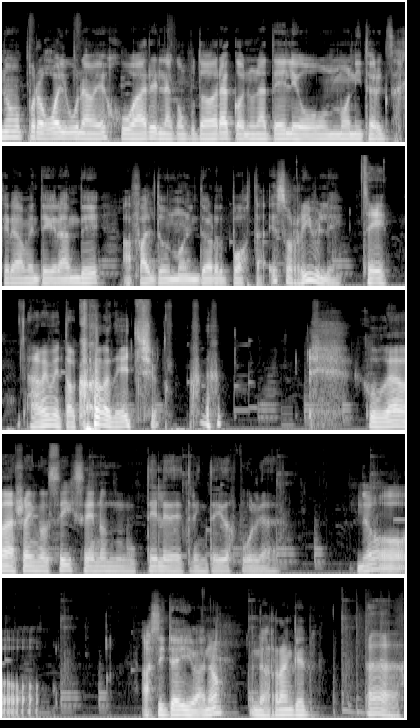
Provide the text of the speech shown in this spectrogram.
no probó alguna vez jugar en la computadora con una tele o un monitor exageradamente grande a falta de un monitor de posta? Es horrible. Sí, a mí me tocó, de hecho. Jugaba Rainbow Six en un tele de 32 pulgadas. No. Así te iba, ¿no? En los ranked. Ah,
